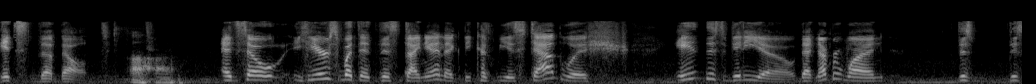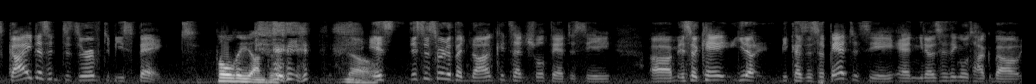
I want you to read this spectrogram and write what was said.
it's the belt. Uh huh. And so here's what the, this dynamic because we establish in this video that number one, this this guy doesn't deserve to be spanked. Fully under. no. It's this is sort of a non-consensual fantasy. Um, it's okay, you know, because it's a fantasy, and you know, it's a thing we'll talk about.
